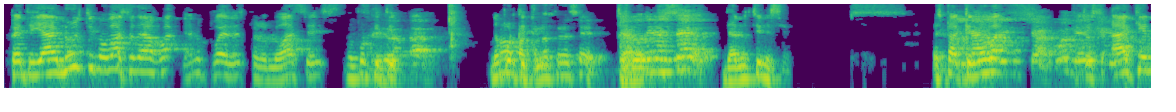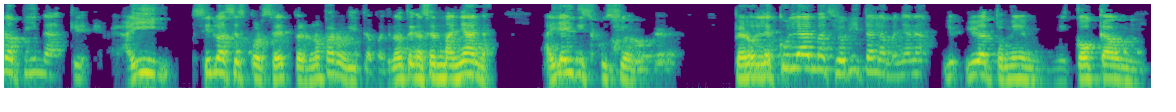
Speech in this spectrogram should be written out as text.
repente ya el último vaso de agua, ya no puedes, pero lo haces, no porque te, no No, porque porque te- no sed. Ya no tienes sed. ya no tienes sed. Es para que no va, entonces, hay quien opina que ahí sí lo haces por sed, pero no para ahorita, para que no tengas sed mañana. Ahí hay discusión. Pero le cule alma si ahorita en la mañana yo, yo ya tomé mi coca o mi,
